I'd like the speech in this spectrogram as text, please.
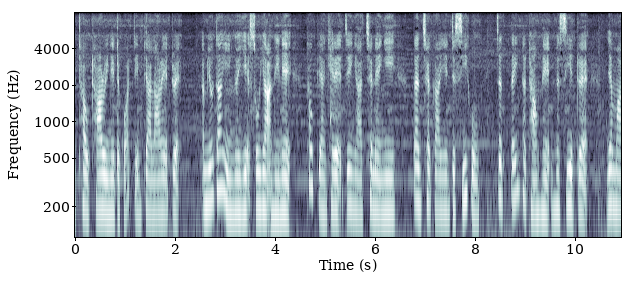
အထောက်ထားတွေနဲ့တကွတင်ပြလာတဲ့အတွက်အမျိုးသားရင်ငွေရဲ့အစိုးရအနေနဲ့ထုတ်ပြန်ခဲ့တဲ့ကြေညာချက်နဲ့ညီတန်ချက်ကရင်တစည်းကို ကျပ်သိန်း2000နဲ့နှစ်စီးအတွက်မြန်မာ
